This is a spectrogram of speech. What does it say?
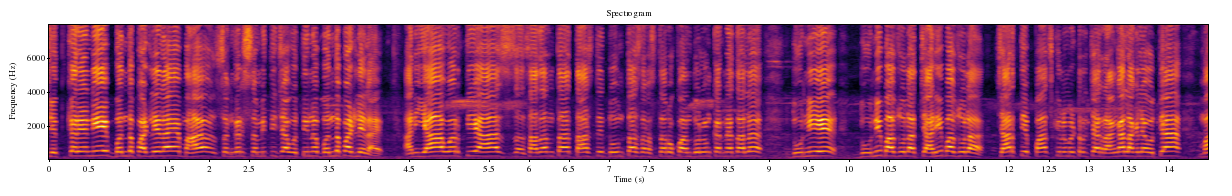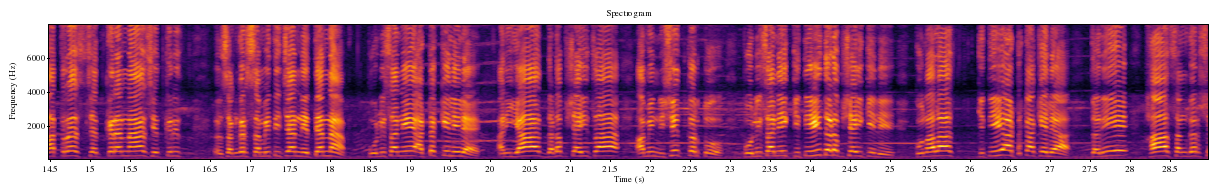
शेतकऱ्यांनी बंद पाडलेला आहे महासंघर्ष समितीच्या वतीनं बंद पाडलेला आहे. आणि यावरती आज स- साधारणतः तास ते दोन तास रस्ता रोको आंदोलन करण्यात आलं. दोन्ही दोन्ही बाजूला चारही बाजूला चार ते पाच किलोमीटरच्या रांगा लागल्या होत्या. मात्र शेतकऱ्यांना शेतकरी संघर्ष समितीच्या नेत्यांना पोलिसांनी अटक केलेली आहे. आणि या दडपशाहीचा आम्ही निषेध करतो. पोलिसांनी कितीही दडपशाही केली कोणाला कितीही अटका केल्या तरी हा संघर्ष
